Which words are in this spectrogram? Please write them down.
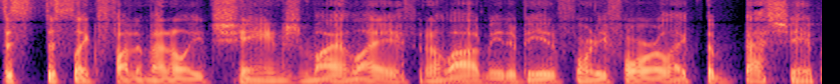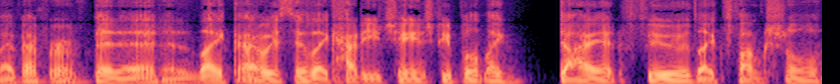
this this like fundamentally changed my life and allowed me to be at 44 like the best shape I've ever been in. And like I always say like how do you change people like diet food like functional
